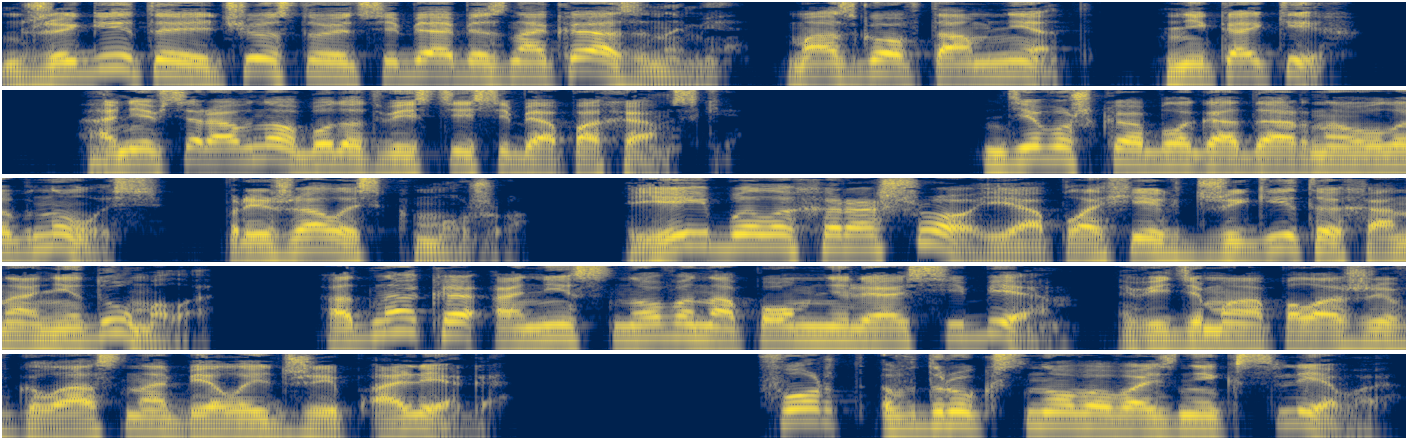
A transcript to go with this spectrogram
«Джигиты чувствуют себя безнаказанными, мозгов там нет, никаких. Они все равно будут вести себя по-хамски. Девушка благодарно улыбнулась, прижалась к мужу. Ей было хорошо, и о плохих джигитах она не думала. Однако они снова напомнили о себе, видимо, положив глаз на белый джип Олега. Форд вдруг снова возник слева,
